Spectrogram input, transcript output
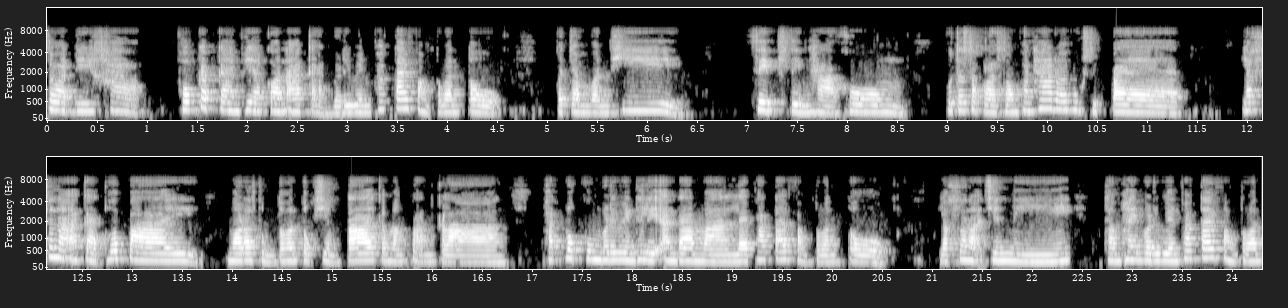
สวัสดีค่ะ พบกับการพยากรณ์อากาศบริเวณภาคใต้ฝั่งตะวันตก ประจำวันที่ 10 สิงหาคม พุทธศักราช 2568 ลักษณะอากาศทั่วไป มรสุมตะวันตกเฉียงใต้กำลังปานกลาง พัดปกคลุมบริเวณทะเลอันดามันและภาคใต้ฝั่งตะวันตก ลักษณะเช่นนี้ทำให้บริเวณภาคใต้ฝั่งตะวัน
